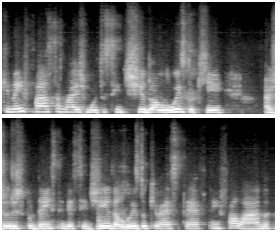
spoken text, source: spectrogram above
que nem faça mais muito sentido à luz do que a jurisprudência tem decidido, à luz do que o STF tem falado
